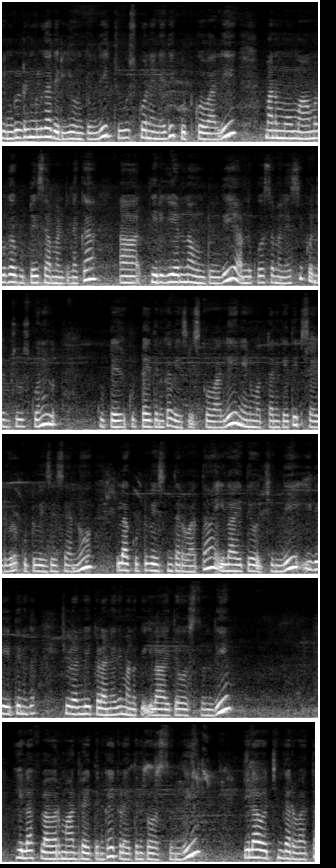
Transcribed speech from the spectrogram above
రింగులు రింగులుగా తిరిగి ఉంటుంది. చూసుకొని అనేది కుట్టుకోవాలి. మనము మామూలుగా కుట్టేసామంటేనక తిరిగి అన్న ఉంటుంది. అందుకోసం అనేసి కొంచెం చూసుకొని కుట్టే కుట్టు అయితే కనుక వేసేసుకోవాలి. నేను మొత్తానికి అయితే ఇటు సైడ్ కూడా కుట్టు వేసేసాను. ఇలా కుట్టు వేసిన తర్వాత ఇలా అయితే వచ్చింది. ఇది అయితే కనుక చూడండి ఇక్కడ అనేది మనకు ఇలా అయితే వస్తుంది. ఇలా ఫ్లవర్ మాదిరి అయితే కనుక ఇక్కడ అయితే కనుక వస్తుంది. ఇలా వచ్చిన తర్వాత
